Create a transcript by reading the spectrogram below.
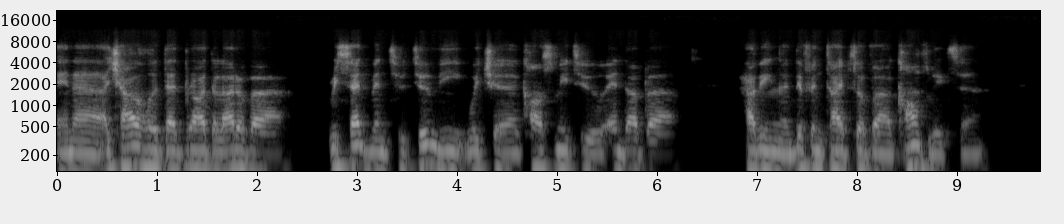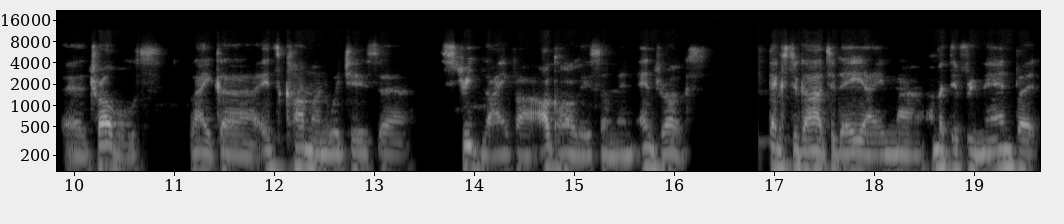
and uh, a childhood that brought a lot of uh, resentment to, to me, which caused me to end up having uh, different types of uh, conflicts and uh, troubles. Like it's common, which is street life, alcoholism, and, and drugs. thanks to God today I'm I'm a different man. But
